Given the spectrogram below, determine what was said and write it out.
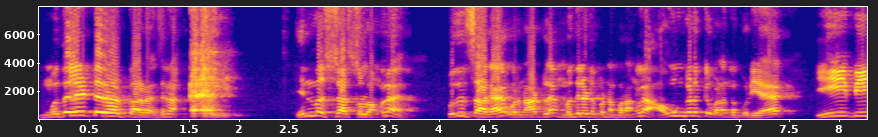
முதலீட்டுகளுக்கான சரிங்களா? இன்வெஸ்டர்ஸ் சொல்லுவாங்கல்ல புதுசாக ஒரு நாட்டில் முதலீடு பண்ண போறாங்கல்ல அவங்களுக்கு வழங்கக்கூடிய இபி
